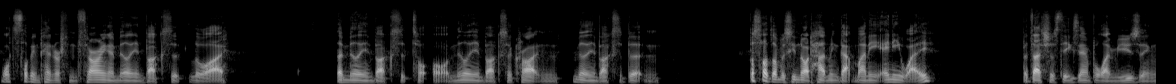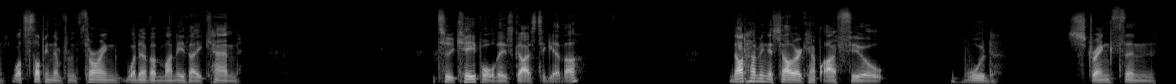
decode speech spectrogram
what's stopping Penrith from throwing a million bucks at Luai, a million bucks at or a million bucks at Crichton, a million bucks at Burton? Besides, obviously not having that money anyway, but that's just the example I'm using. What's stopping them from throwing whatever money they can to keep all these guys together? Not having a salary cap, I feel, would strengthen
